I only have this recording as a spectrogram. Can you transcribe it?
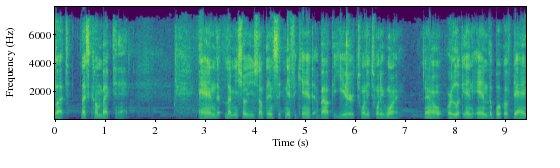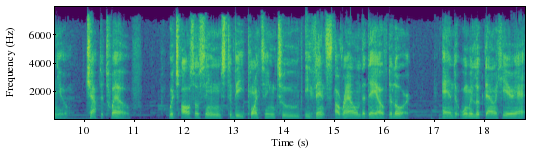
But let's come back to that. And let me show you something significant about the year 2021. Now, we're looking in the book of Daniel, chapter 12, which also seems to be pointing to events around the day of the Lord. And when we look down here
